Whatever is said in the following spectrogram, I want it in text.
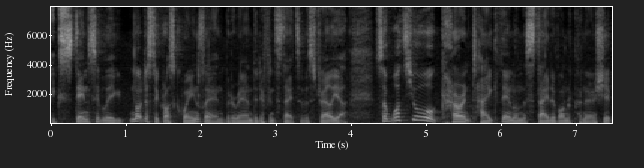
extensively, not just across Queensland, but around the different states of Australia. So, what's your current take then on the state of entrepreneurship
